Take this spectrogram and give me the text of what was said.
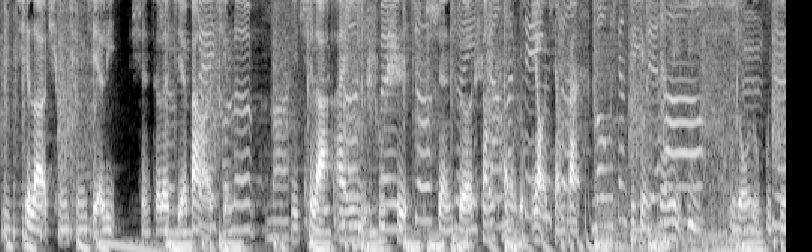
你弃了穷穷竭力，选择了结伴而行；你弃了安逸舒适，选择伤痛荣耀相伴。你顶天立地，你荣辱不惊，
